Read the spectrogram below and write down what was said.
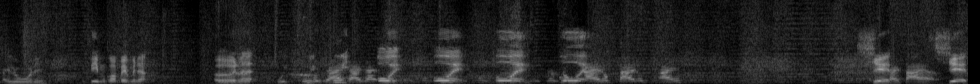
ไม่รู้ดิ ตีมนก่อนไปไหมเนี่ยเออนั่นแหละอุ้ยอุ้ยย้ายอุ้ยย้ายย้าย โอ้ยโอ้ยโอ้ยโอ้ยตายต้องตายต้องตาย shit ตายตายอะ shit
